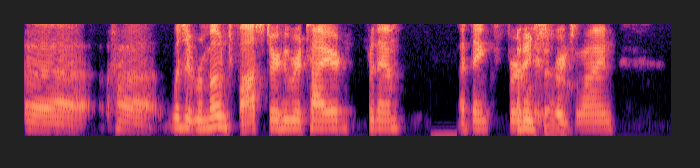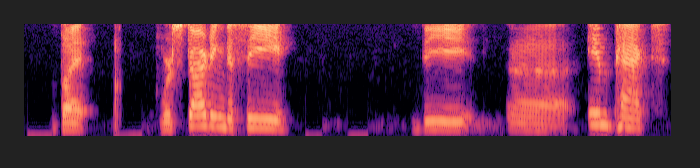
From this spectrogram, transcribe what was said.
uh, uh, was it Ramon Foster who retired for them? I think for I think so. Pittsburgh's line. But we're starting to see the uh, impact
